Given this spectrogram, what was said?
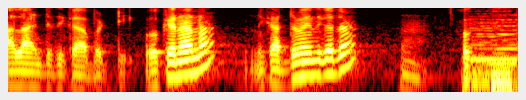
అలాంటిది కాబట్టి. ఓకేనా నీకు అర్థమైంది కదా? ఓకే.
